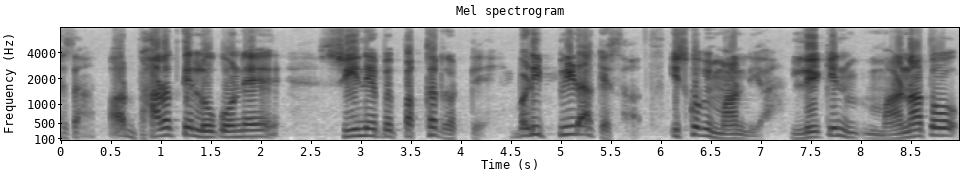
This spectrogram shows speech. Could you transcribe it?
ऐसा। और भारत के लोगों ने सीने पे पत्थर रख के, बड़ी पीड़ा के साथ इसको भी मान लिया। लेकिन माना तो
